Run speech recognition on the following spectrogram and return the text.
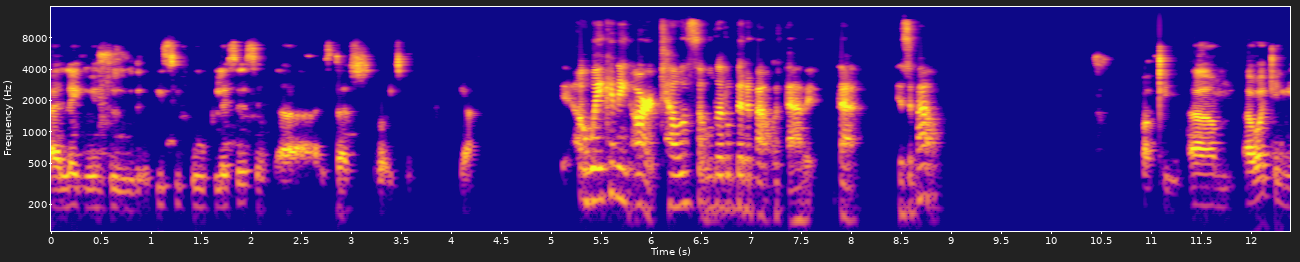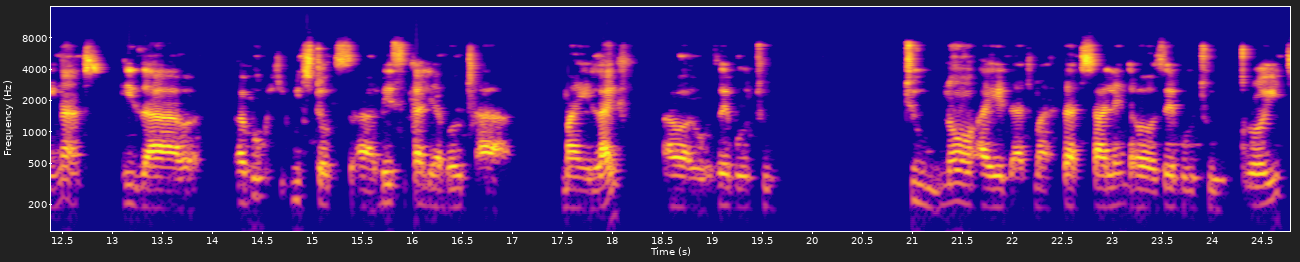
I like going to the peaceful places and uh, I start writing. Yeah. Awakening Art. Tell us a little bit about what that that is about. Okay, um, Awakening Art is a, a book which talks uh, basically about uh, my life. How I was able to to know I had that my, that talent. I was able to grow it.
